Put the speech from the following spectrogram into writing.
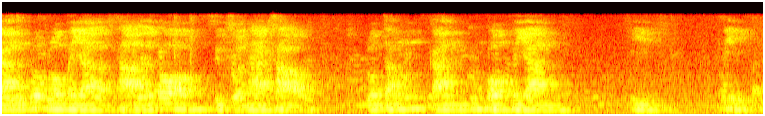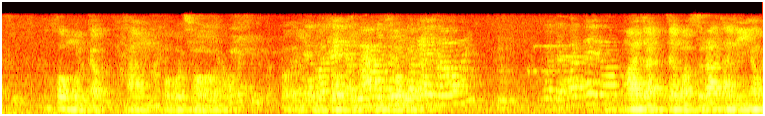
การรวบรวมพยานหลักฐาน แล้วก็สืบสวนหาข่าว รวมทั้งการคุ้มครองพยานที่ให้ข้อมูลกับทางปปชก็อีกคนก็คือปปชครับมาจากจังหวัดสุราษฎร์ธานีครับ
